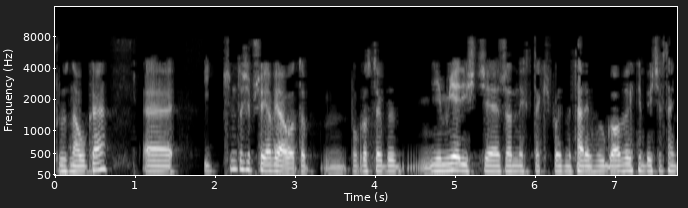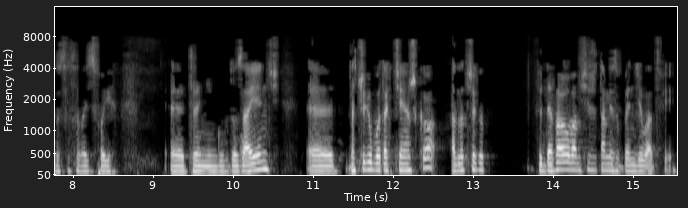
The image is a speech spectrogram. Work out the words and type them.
plus naukę. E, i czym to się przejawiało? To mm, po prostu jakby nie mieliście żadnych takich powiedzmy taryf ulgowych, nie byliście w stanie dostosować swoich e, treningów do zajęć. E, dlaczego było tak ciężko, a dlaczego wydawało wam się, że tam jest będzie łatwiej?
